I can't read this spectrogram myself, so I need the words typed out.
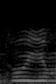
твоєму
